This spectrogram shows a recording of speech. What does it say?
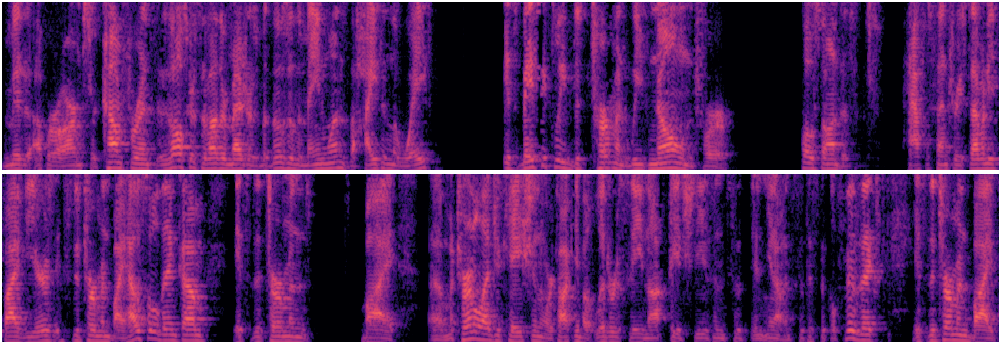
mid upper arm circumference. There's all sorts of other measures, but those are the main ones, the height and the weight. It's basically determined, we've known for close on to half a century, 75 years. It's determined by household income. It's determined by uh, maternal education. We're talking about literacy, not PhDs in, in, you know in statistical physics. It's determined by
